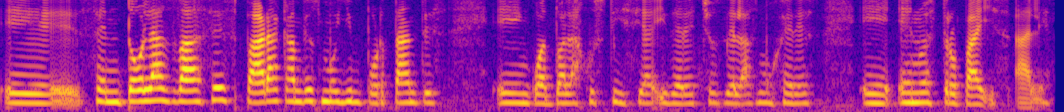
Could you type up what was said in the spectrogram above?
eh, sentó las bases para cambios muy importantes en cuanto a la justicia y derechos de las mujeres eh, en nuestro país, Ale.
